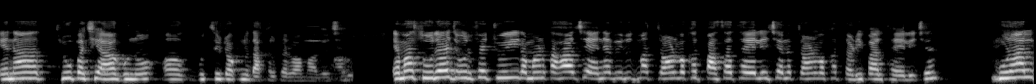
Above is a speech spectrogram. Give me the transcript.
એના થ્રુ પછી આ ગુનો ગુસ્સી ટોકનો દાખલ કરવામાં આવ્યો છે. એમાં સૂરજ ઉર્ફે ચુઈ રમણ કહાર છે. એના વિરુદ્ધમાં ત્રણ વખત પાસા થયેલી છે અને ત્રણ વખત તડીપાર થયેલી છે. કુણાલ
